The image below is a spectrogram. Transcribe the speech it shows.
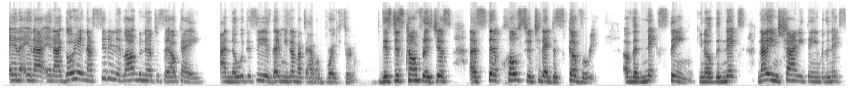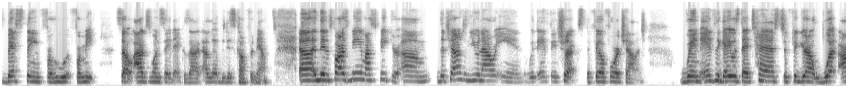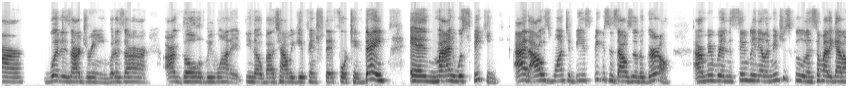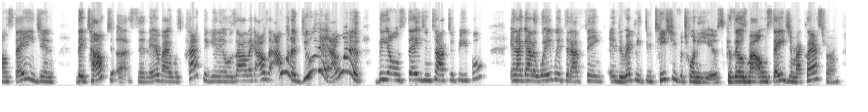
and and I and I go ahead and I sit in it long enough to say, okay, I know what this is. That means I'm about to have a breakthrough. This discomfort is just a step closer to that discovery of the next thing, you know, the next, not even shiny thing, but the next best thing for who for me. So I just want to say that because I, I love the discomfort now. Uh, and then as far as me and my speaker, um, the challenge that you and I were in with Anthony Trucks, the Fail Forward Challenge, when Anthony gave us that task to figure out what our what is our dream? What is our our goal we wanted you know by the time we get finished that 14th day. And mine was speaking. I'd always wanted to be a speaker since i was a little girl. I remember in the assembly in elementary school and somebody got on stage and they talked to us and everybody was clapping and it was all like i was like i want to do that. I want to be on stage and talk to people. And i got away with it i think indirectly through teaching for 20 years because there was my own stage in my classroom.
